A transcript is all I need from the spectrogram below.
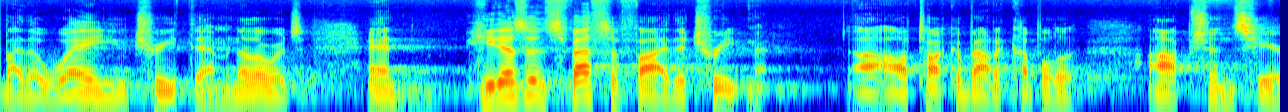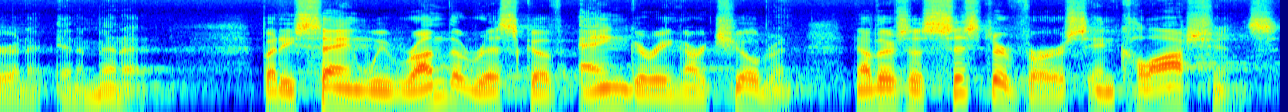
by the way you treat them. In other words, and he doesn't specify the treatment. I'll talk about a couple of options here in a, in a minute. But he's saying we run the risk of angering our children. Now, there's a sister verse in Colossians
